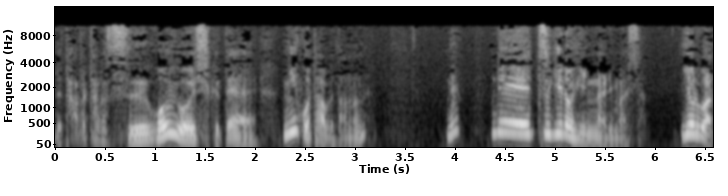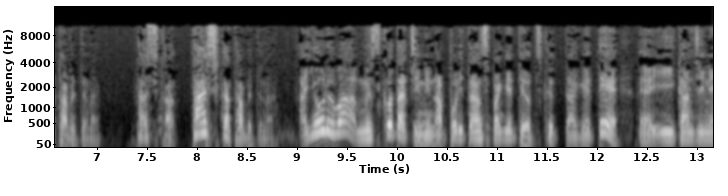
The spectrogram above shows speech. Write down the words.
で、食べたらすごい美味しくて、2個食べたのね。ね。で、次の日になりました。夜は食べてない。確か、確か食べてない。あ、夜は息子たちにナポリタンスパゲッティを作ってあげて、えー、いい感じに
